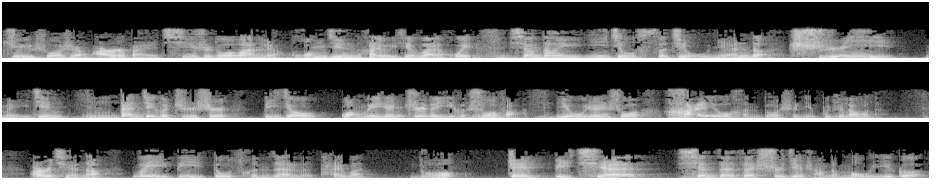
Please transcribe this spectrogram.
据说是二百七十多万两黄金，还有一些外汇，相当于一九四九年的十亿。美金，嗯，但这个只是比较广为人知的一个说法。有人说还有很多是你不知道的，而且呢，未必都存在了台湾。哦，这笔钱现在在世界上的某一个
